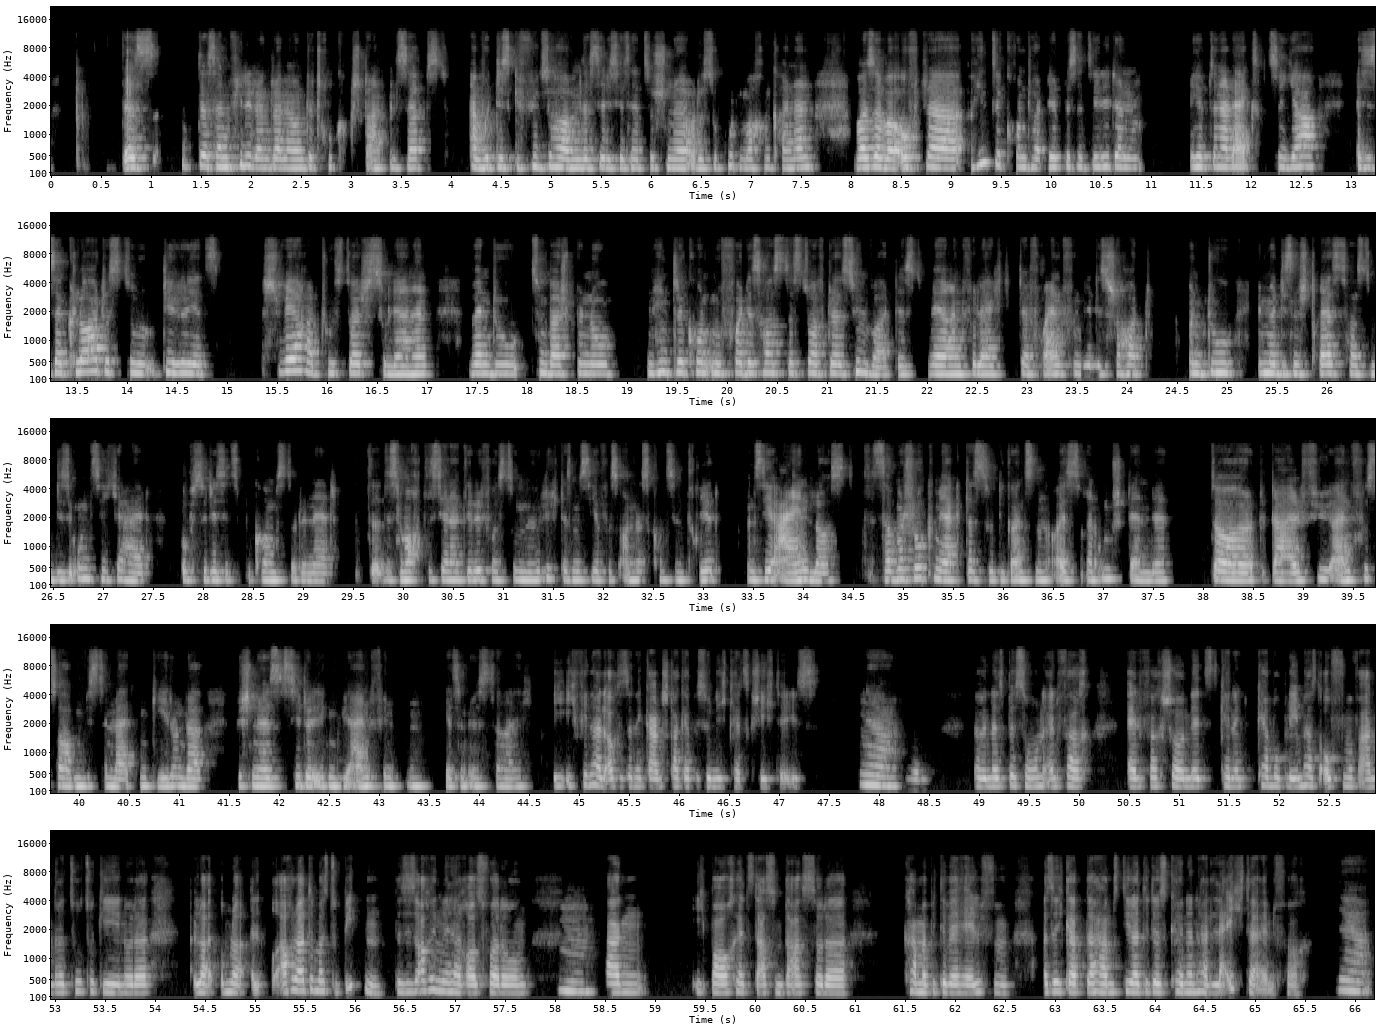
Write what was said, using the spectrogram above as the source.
das, das sind viele dann, glaube ich, unter Druck gestanden selbst einfach das Gefühl zu haben, dass sie das jetzt nicht so schnell oder so gut machen können. Was aber oft der Hintergrund hat, ich habe das natürlich dann, ich habe dann allein gesagt, so ja, es ist ja klar, dass du dir jetzt schwerer tust, Deutsch zu lernen, wenn du zum Beispiel nur im Hintergrund nur vor das hast, dass du auf der Asyl wartest, während vielleicht der Freund von dir das schon hat und du immer diesen Stress hast und diese Unsicherheit, ob du das jetzt bekommst oder nicht. Das macht es ja natürlich fast unmöglich, dass man sich auf was anderes konzentriert und sie einlässt. Das hat man schon gemerkt, dass so die ganzen äußeren Umstände da total viel Einfluss haben, wie es den Leuten geht und da, wie schnell sie sich da irgendwie einfinden, jetzt in Österreich. Ich, ich finde halt auch, dass es eine ganz starke Persönlichkeitsgeschichte ist. Ja. Wenn du als Person einfach, einfach schon jetzt kein, kein Problem hast, offen auf andere zuzugehen oder um, auch Leute um was zu bitten, das ist auch irgendwie eine Herausforderung. Mhm. Sagen, ich brauche jetzt das und das oder kann mir bitte wer helfen? Also ich glaube, da haben es die Leute, die das können, halt leichter einfach. Ja.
